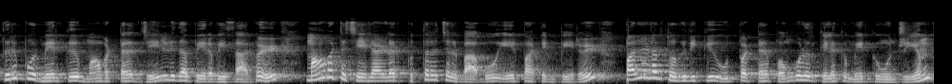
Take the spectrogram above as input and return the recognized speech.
திருப்பூர் மேற்கு மாவட்ட ஜெயலலிதா பேரவை சார்பில் மாவட்ட செயலாளர் புத்தரச்சல் பாபு ஏற்பாட்டின் பேரில் பல்லடம் தொகுதிக்கு உட்பட்ட பொங்கலூர் கிழக்கு மேற்கு ஒன்றியம்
